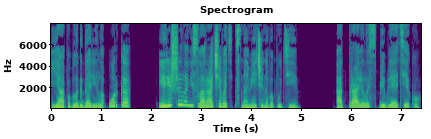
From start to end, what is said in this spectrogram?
Я поблагодарила орка и решила не сворачивать с намеченного пути. Отправилась в библиотеку.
